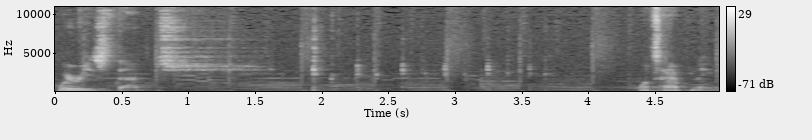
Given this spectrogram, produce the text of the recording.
Where is that? What's happening?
